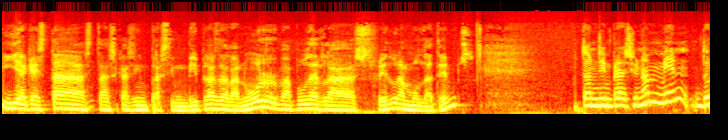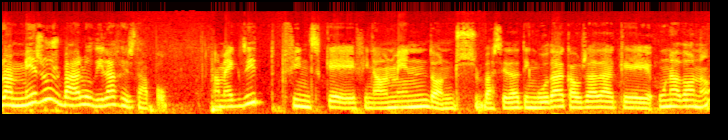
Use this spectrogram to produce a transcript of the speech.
I aquestes tasques imprescindibles de la NUR va poder-les fer durant molt de temps? Doncs impressionantment, durant mesos va eludir la Gestapo amb èxit fins que finalment doncs, va ser detinguda a causa de que una dona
